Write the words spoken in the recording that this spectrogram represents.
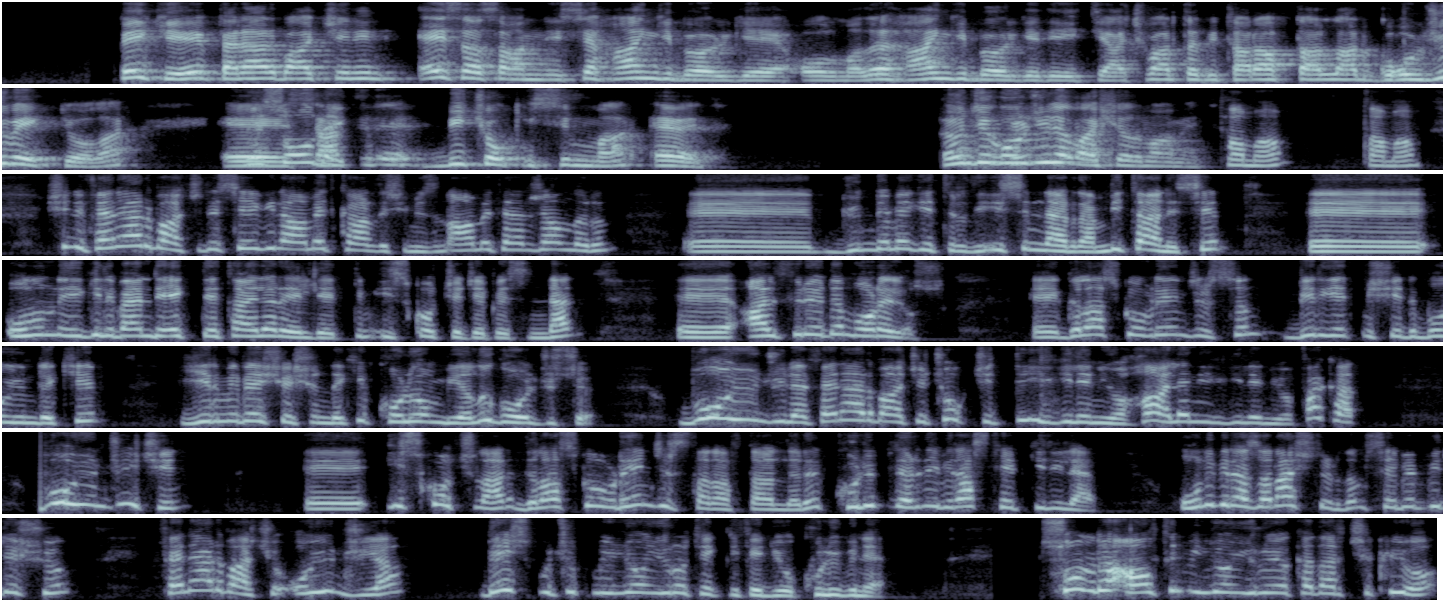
Peki Fenerbahçe'nin esas hamlesi hangi bölgeye olmalı? Hangi bölgede ihtiyaç var? Tabii taraftarlar golcü bekliyorlar. Ee, Ve sol birçok isim var. Evet. Önce golcüyle başlayalım Ahmet. Tamam. Tamam. Şimdi Fenerbahçe'de sevgili Ahmet kardeşimizin, Ahmet Ercanlar'ın e, gündeme getirdiği isimlerden bir tanesi. E, onunla ilgili ben de ek detaylar elde ettim İskoçya cephesinden. E, Alfredo Morelos. E, Glasgow Rangers'ın 1.77 boyundaki 25 yaşındaki Kolombiyalı golcüsü. Bu oyuncuyla Fenerbahçe çok ciddi ilgileniyor. Halen ilgileniyor. Fakat bu oyuncu için e, İskoçlar, Glasgow Rangers taraftarları kulüplerine biraz tepkililer. Onu biraz araştırdım. Sebebi de şu. Fenerbahçe oyuncuya 5,5 milyon euro teklif ediyor kulübüne. Sonra 6 milyon euroya kadar çıkıyor.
